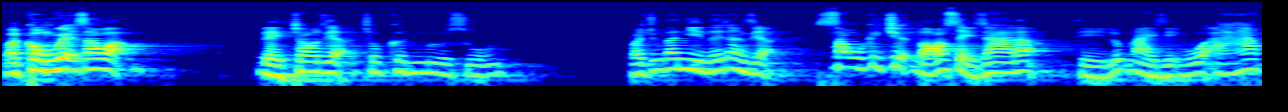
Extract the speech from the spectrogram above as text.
Và cầu nguyện sao ạ? Để cho gì ạ cho cơn mưa xuống. Và chúng ta nhìn thấy rằng gì ạ sau cái chuyện đó xảy ra đó thì lúc này diện vua Ahab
